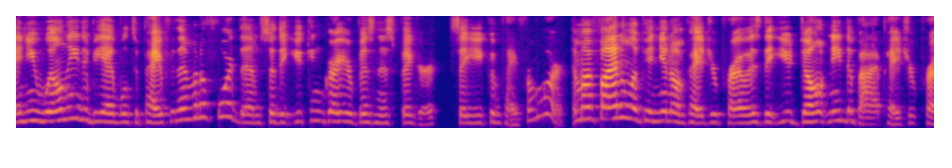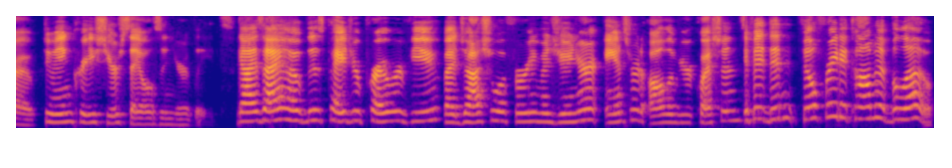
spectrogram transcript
and you will need to be able to pay for them and afford them so that you can grow your business bigger so you can pay for more. And my final opinion on PagrPro is that you don't need to buy PagrPro to increase your sales and your leads. Guys, I hope this PagrPro review by Joshua Firima Jr. answered all of your questions. If it didn't, feel free to comment below.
